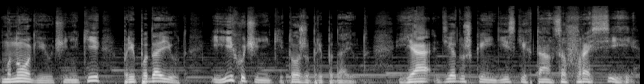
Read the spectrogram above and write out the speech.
многие ученики преподают, и их ученики тоже преподают. Я дедушка индийских танцев в России.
